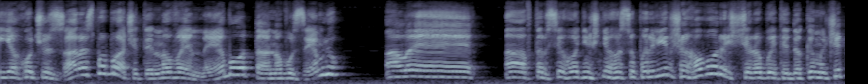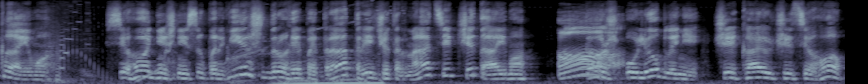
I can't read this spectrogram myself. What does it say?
Я хочу зараз побачити нове небо та нову землю. Але автор сьогоднішнього супервірша говорить, що робити, доки ми чекаємо. Сьогоднішній супервірш 2 Петра 3.14 читаємо. Тож, улюблені, чекаючи цього,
